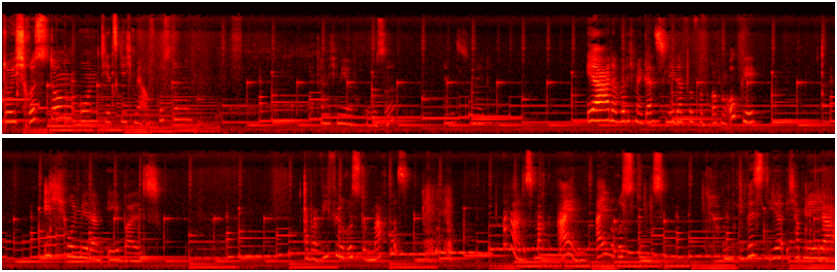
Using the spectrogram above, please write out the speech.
durch Rüstung und jetzt gehe ich mehr auf Rüstungen. Kann ich mir Hose. Ja, da würde ich mein ganzes Leder für verbrauchen. Okay. Ich hole mir dann eh bald. Aber wie viel Rüstung macht das? Ah, das macht ein. Ein Rüstungs. Wisst ihr, ich habe mir ja,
